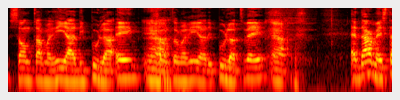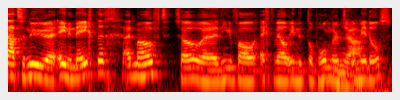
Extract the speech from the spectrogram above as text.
Santa Maria di Pula 1, Ja. Santa Maria di Pula 2. ja. En daarmee staat ze nu eh, 91 uit mijn hoofd. Zo eh, in ieder geval echt wel in de top 100 Ja. inmiddels.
